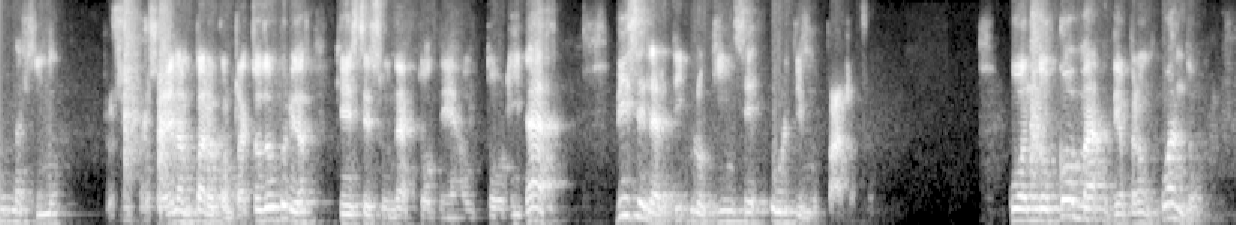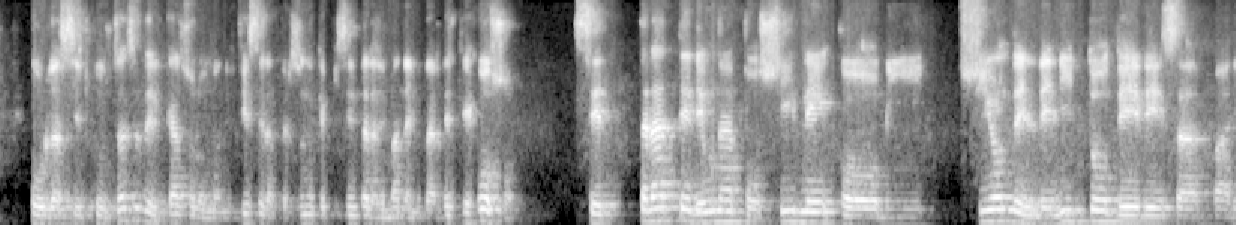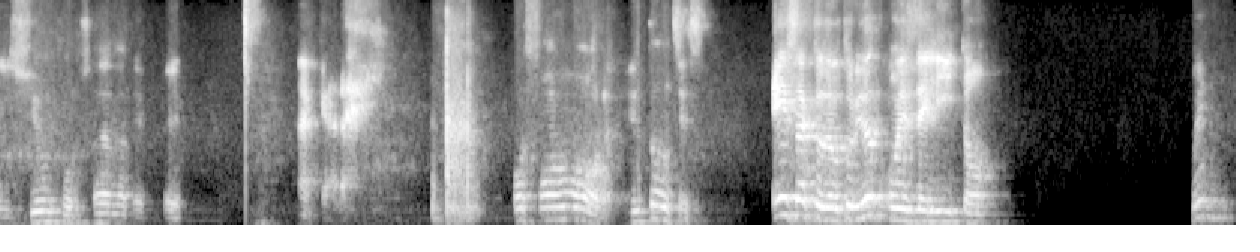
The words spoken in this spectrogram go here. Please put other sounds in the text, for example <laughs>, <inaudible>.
me imagino, pues, si procede el amparo contra actos de autoridad, que este es un acto de autoridad. Dice el artículo 15, último párrafo. Cuando coma, perdón, cuando por las circunstancias del caso lo manifieste la persona que presenta la demanda en lugar del quejoso, se trate de una posible comisión del delito de desaparición forzada de... Ah, caray. Por favor, entonces, ¿es acto de autoridad o es delito? Bueno,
